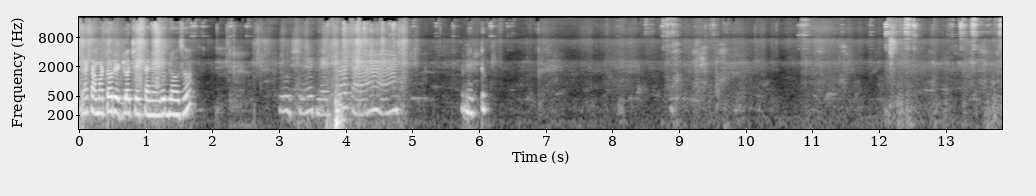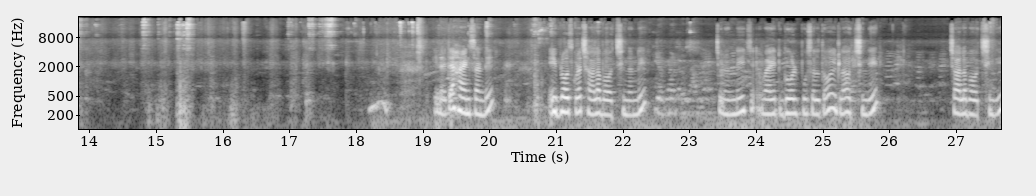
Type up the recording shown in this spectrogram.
ఇలా టమాటో రెడ్లో చేశానండి బ్లౌజు నెట్ ఇదైతే హ్యాండ్స్ అండి. ఈ బ్లౌజ్ కూడా చాలా బాగా వచ్చిందండి. చూడండి వైట్ గోల్డ్ పూసలతో ఇట్లా వచ్చింది. చాలా బాగా వచ్చింది.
